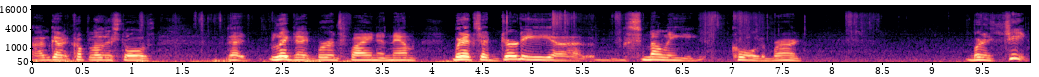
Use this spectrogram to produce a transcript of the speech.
I've got a couple other stoves that lignite burns fine in them. But it's a dirty, uh, smelly coal to burn. But it's cheap,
